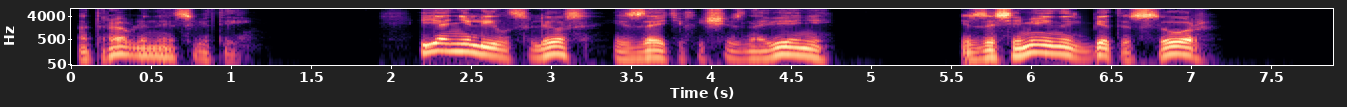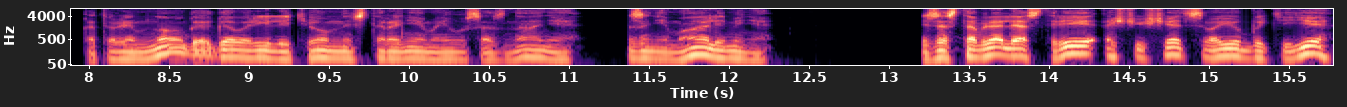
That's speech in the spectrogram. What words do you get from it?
отравленные цветы. И я не лил слез из-за этих исчезновений, из-за семейных бед и ссор, которые многое говорили темной стороне моего сознания, занимали меня и заставляли острее ощущать свое бытие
